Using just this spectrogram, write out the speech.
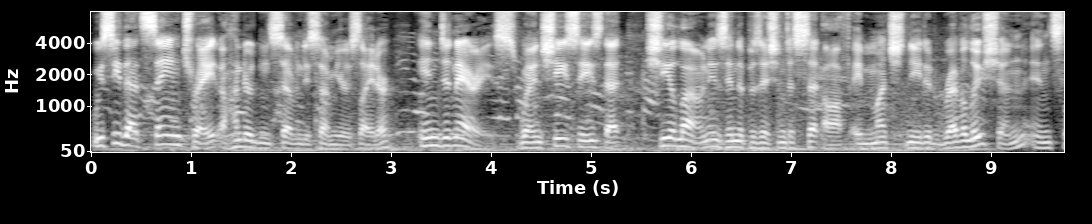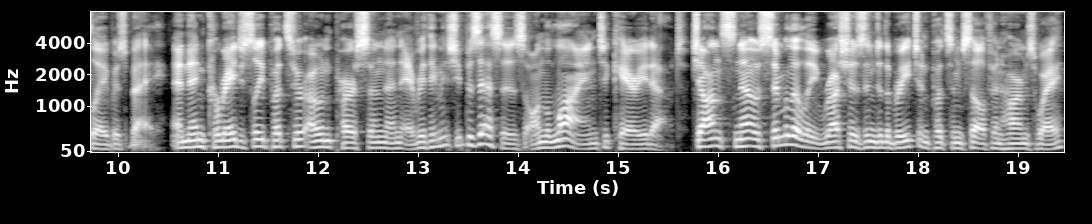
We see that same trait 170 some years later in Daenerys when she sees that she alone is in the position to set off a much needed revolution in Slaver's Bay, and then courageously puts her own person and everything that she possesses on the line to carry it out. Jon Snow similarly rushes into the breach and puts himself in harm's way,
